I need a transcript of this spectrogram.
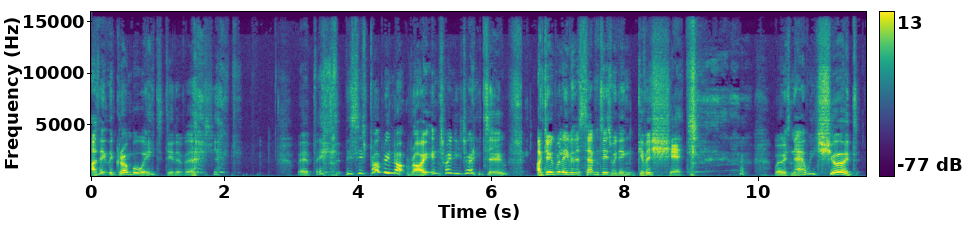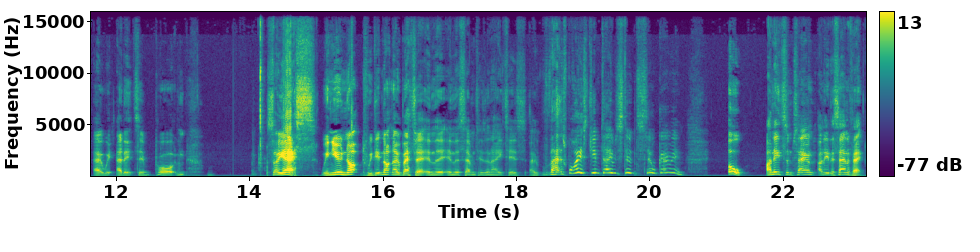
I think the Grumbleweeds did a version where Peter, this is probably not right in 2022. I do believe in the 70s we didn't give a shit. Whereas now we should, and, we, and it's important. So yes, we knew not, we did not know better in the in the seventies and eighties. Uh, That's why is Jim Davis still, still going? Oh, I need some sound. I need a sound effect.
